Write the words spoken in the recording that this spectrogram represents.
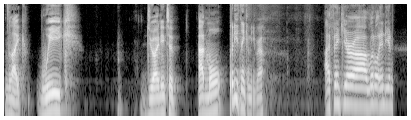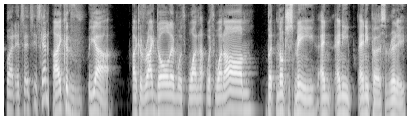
like weak. Do I need to add more? What do you think of me, bro? I think you're a little Indian, but it's it's it's getting. I could, yeah, I could ragdoll him with one with one arm, but not just me, and any any person really.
